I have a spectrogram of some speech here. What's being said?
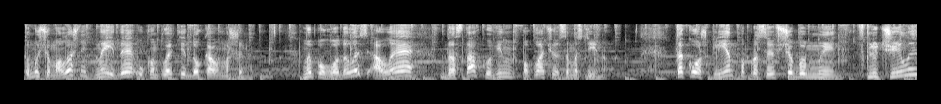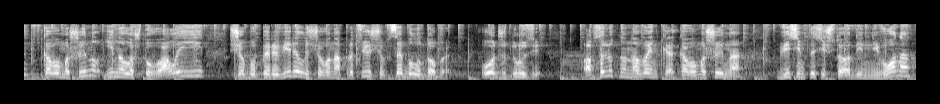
тому що молочник не йде у комплекті до кавомашини. Ми погодились, але доставку він оплачує самостійно. Також клієнт попросив, щоб ми включили кавомашину і налаштували її, щоб перевірили, що вона працює, щоб все було добре. Отже, друзі, абсолютно новенька кавомашина 8101 Нівона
